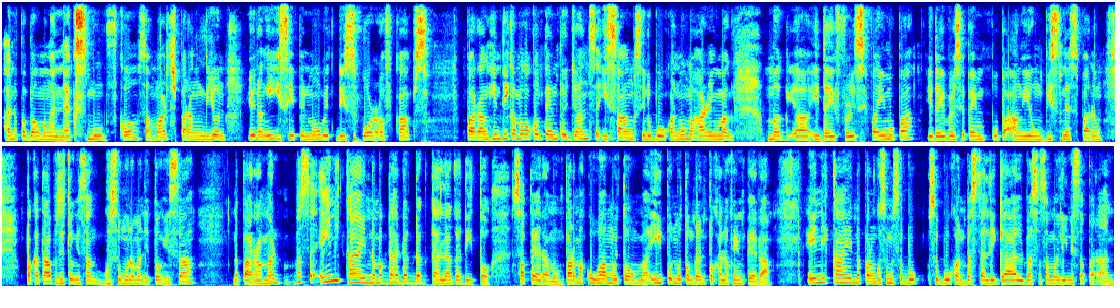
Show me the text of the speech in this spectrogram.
Ano pa bang mga next move ko sa March? Parang yun, yun ang iisipin mo with this four of cups parang hindi ka makakontento dyan sa isang sinubukan mo, maaring mag, mag uh, i-diversify mo pa, i-diversify mo pa ang yung business, parang pagkatapos itong isang, gusto mo naman itong isa, na para man, basta any kind na magdadagdag talaga dito sa pera mo, para makuha mo itong, maipon mo itong ganito kalaking pera. Any kind na parang gusto mo subuk, subukan, basta legal, basta sa malinis na paraan,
